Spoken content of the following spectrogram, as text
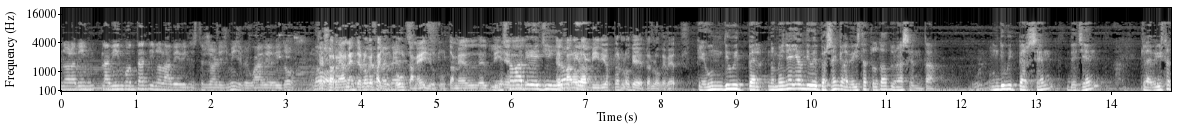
no l'havien comptat i no l'havia vist les 3 hores i mitja, però igual havia vist dos. No? que això realment és el que fa YouTube també YouTube també el, el, el, el, el valor que- vídeos per lo que, per lo que veus Que un 18%, per... només hi ha un 18% que l'havia vista tota d'una sentada. Un 18% de gent que l'havia vista,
